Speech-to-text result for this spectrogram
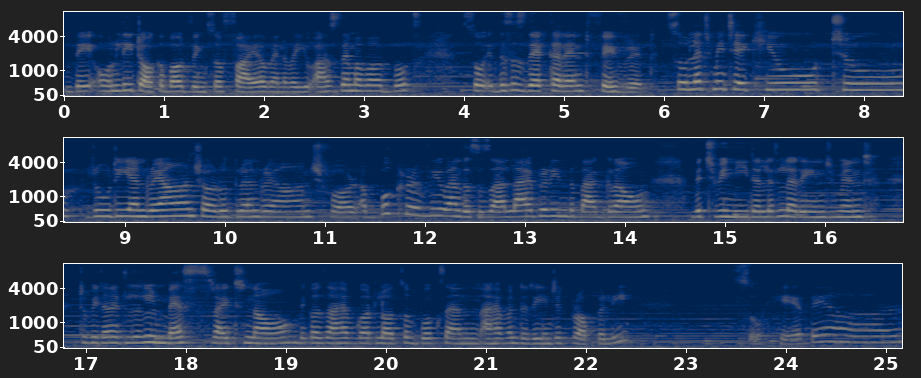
They only talk about wings of fire whenever you ask them about books. So this is their current favorite. So let me take you to rudy and Rayansh or rudra and Rayansh for a book review. And this is our library in the background which we need a little arrangement to be done. It's a little mess right now because i have got lots of books and i haven't arranged it properly so here they are.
